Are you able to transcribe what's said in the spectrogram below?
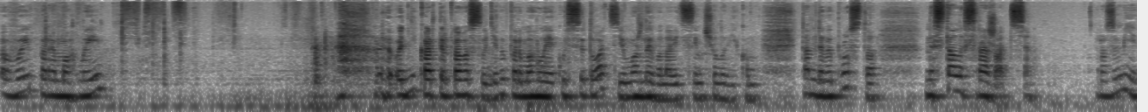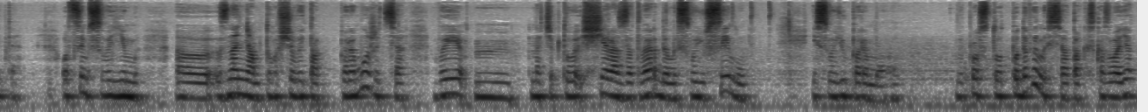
Ви перемогли. Одні карти правосуддя. Ви перемогли якусь ситуацію, можливо, навіть з цим чоловіком, там, де ви просто не стали сражатися. Розумієте? Оцим своїм е, знанням того, що ви так переможеться, ви, м, начебто, ще раз затвердили свою силу і свою перемогу. Ви просто подивилися так, і сказали, я,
